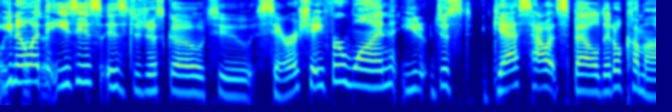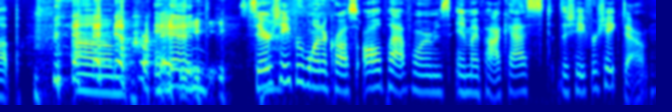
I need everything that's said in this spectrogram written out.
you know what? puts The easiest is to just go to Sara Schaefer one. You just guess how it's spelled; it'll come up. Um, Right. And Sara Schaefer one across all platforms in my podcast, The Schaefer Shakedown.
